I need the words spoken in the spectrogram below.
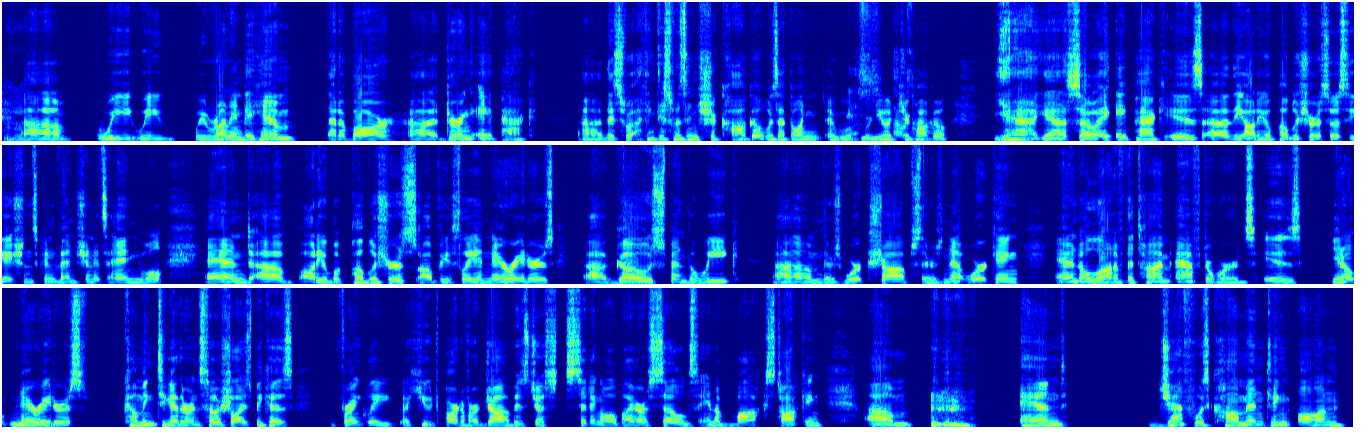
hmm um, we we we run into him at a bar uh, during APAC. Uh, this wa- I think this was in Chicago. Was that the one? uh, w- Were you at that was the one Chicago? Yeah, yeah. So A- APAC is uh, the Audio Publisher Association's convention. It's annual, and uh, audiobook publishers, obviously, and narrators uh, go spend the week. Um, there's workshops, there's networking, and a lot of the time afterwards is you know narrators coming together and socialize because frankly a huge part of our job is just sitting all by ourselves in a box talking um, and jeff was commenting on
